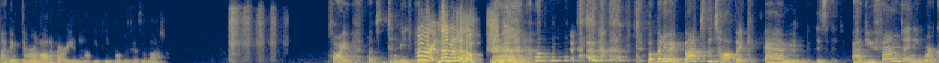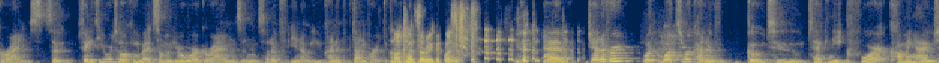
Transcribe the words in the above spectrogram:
I think there are a lot of very unhappy people because of that. Sorry, I didn't mean to. No, no, no, no. but, but anyway, back to the topic. Um, is have you found any workarounds? So, Faith, you were talking about some of your workarounds and sort of, you know, you kind of divert the. Not answering the question. um, Jennifer, what, what's your kind of go-to technique for coming out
